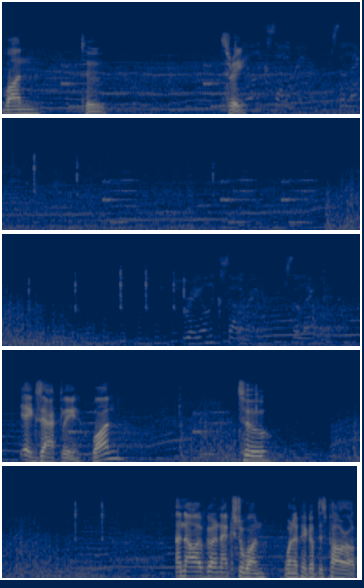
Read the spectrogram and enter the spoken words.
One, two, three. Exactly. One, two, and now I've got an extra one when I pick up this power up.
